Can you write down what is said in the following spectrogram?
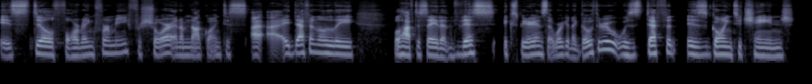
is still forming for me for sure. And I'm not going to, I, I definitely will have to say that this experience that we're going to go through was definite is going to change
